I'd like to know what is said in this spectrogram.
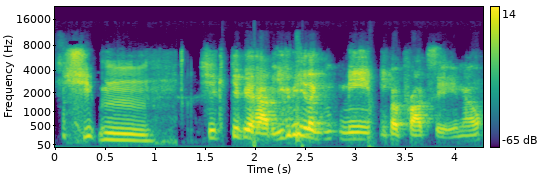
She, mm. She can keep you happy. You can be like me, but proxy, you know?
